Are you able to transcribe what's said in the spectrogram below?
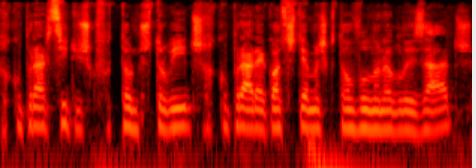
recuperar sítios que estão destruídos, recuperar ecossistemas que estão vulnerabilizados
